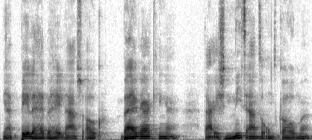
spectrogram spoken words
ja, pillen hebben helaas ook bijwerkingen. Daar is niet aan te ontkomen.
